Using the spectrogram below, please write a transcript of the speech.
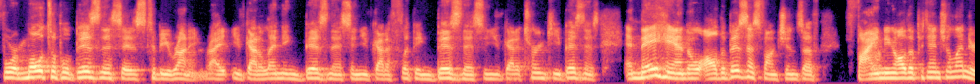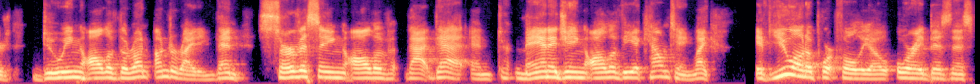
for multiple businesses to be running, right? You've got a lending business and you've got a flipping business and you've got a turnkey business, and they handle all the business functions of finding all the potential lenders, doing all of the run underwriting, then servicing all of that debt and t- managing all of the accounting. Like if you own a portfolio or a business,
